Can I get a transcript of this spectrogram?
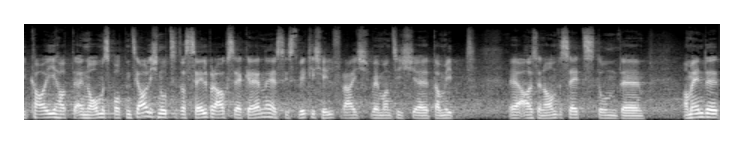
die KI hat enormes Potenzial. Ich nutze das selber auch sehr gerne. Es ist wirklich hilfreich, wenn man sich äh, damit äh, auseinandersetzt. Und äh, am Ende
